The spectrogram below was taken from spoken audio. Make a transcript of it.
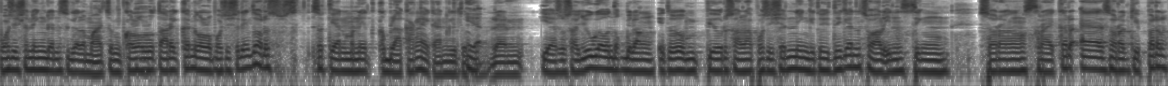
positioning dan segala macam. Kalau lu tarik kan kalau positioning itu harus sekian menit ke belakangnya kan gitu. Iya. Dan ya susah juga untuk bilang itu pure salah positioning gitu. Ini kan soal insting seorang striker eh seorang kiper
